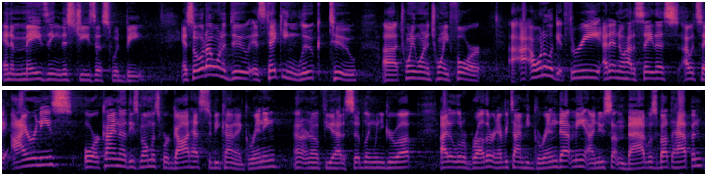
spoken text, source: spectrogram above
and amazing this Jesus would be. And so, what I want to do is taking Luke 2, uh, 21 and 24, I, I want to look at three, I didn't know how to say this, I would say ironies, or kind of these moments where God has to be kind of grinning. I don't know if you had a sibling when you grew up. I had a little brother, and every time he grinned at me, I knew something bad was about to happen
